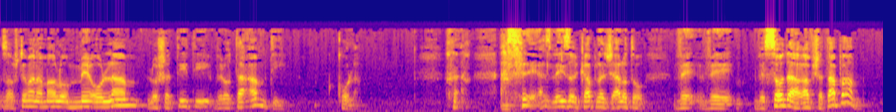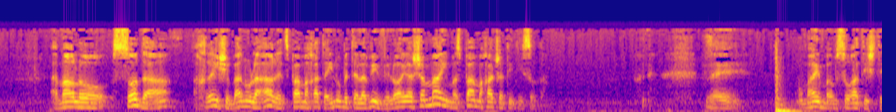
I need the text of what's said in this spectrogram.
אז הרב שטיינמן אמר לו, מעולם לא שתיתי ולא טעמתי קולה. אז, אז לייזר קפלן שאל אותו, ו, ו, וסודה הרב שתה פעם? אמר לו, סודה, אחרי שבאנו לארץ, פעם אחת היינו בתל אביב ולא היה שם מים, אז פעם אחת שתיתי סודה. זה... ומים במשורה תשתה.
